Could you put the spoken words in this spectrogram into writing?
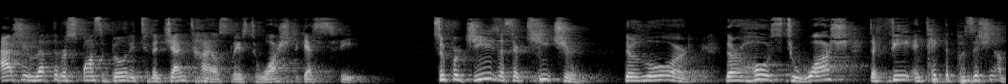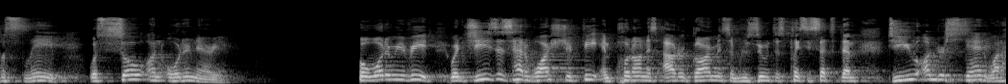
actually left the responsibility to the Gentile slaves to wash the guests' feet. So for Jesus, their teacher, their Lord, their host, to wash their feet and take the position of a slave was so unordinary. But what do we read? When Jesus had washed your feet and put on his outer garments and resumed his place, he said to them, Do you understand what I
